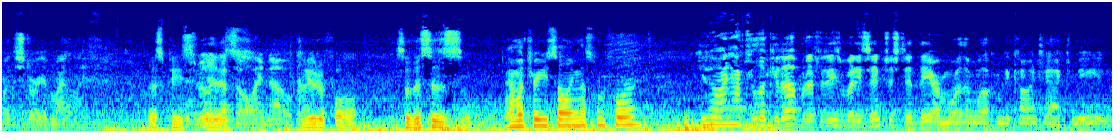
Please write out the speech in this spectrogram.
are the story of my life. This piece really, is that's all I know. right? beautiful. So this is, how much are you selling this one for? You know, I'd have to look it up, but if anybody's interested, they are more than welcome to contact me. And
